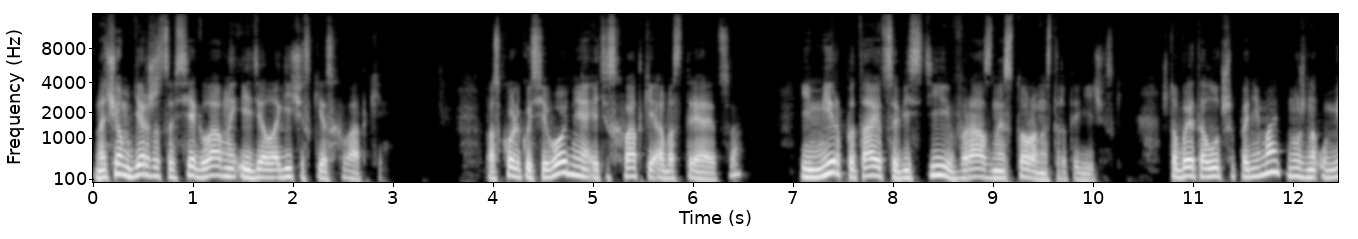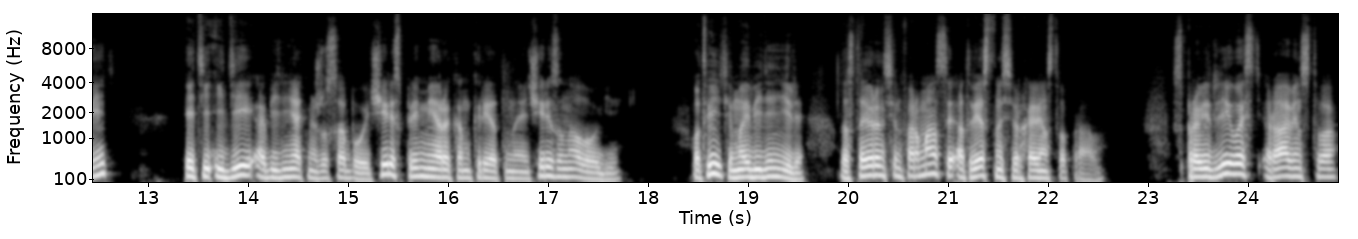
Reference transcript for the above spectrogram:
на чем держатся все главные идеологические схватки поскольку сегодня эти схватки обостряются, и мир пытаются вести в разные стороны стратегически. Чтобы это лучше понимать, нужно уметь эти идеи объединять между собой через примеры конкретные, через аналогии. Вот видите, мы объединили достоверность информации, ответственность, верховенство права. Справедливость, равенство,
